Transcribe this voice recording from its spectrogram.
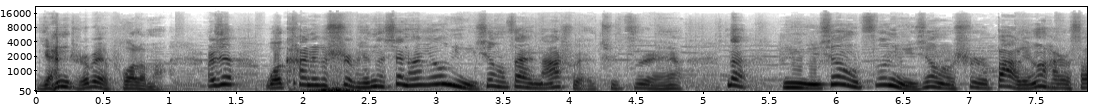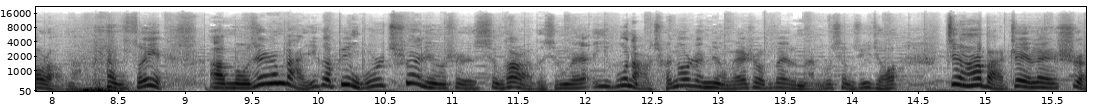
颜值被泼了吗？而且我看这个视频呢，现场也有女性在拿水去滋人呀。那女性滋女性是霸凌还是骚扰呢？所以啊，某些人把一个并不是确定是性骚扰的行为，一股脑全都认定为是为了满足性需求，进而把这类事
